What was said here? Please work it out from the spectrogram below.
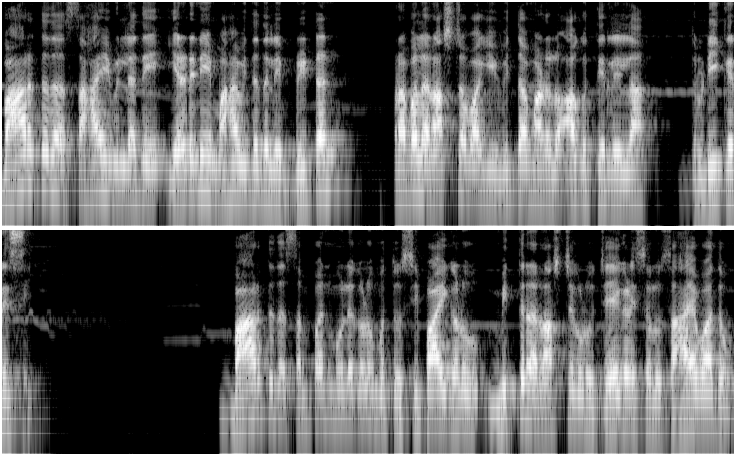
ಭಾರತದ ಸಹಾಯವಿಲ್ಲದೆ ಎರಡನೇ ಮಹಾಯುದ್ಧದಲ್ಲಿ ಬ್ರಿಟನ್ ಪ್ರಬಲ ರಾಷ್ಟ್ರವಾಗಿ ಯುದ್ಧ ಮಾಡಲು ಆಗುತ್ತಿರಲಿಲ್ಲ. ದೃಢೀಕರಿಸಿ. ಭಾರತದ ಸಂಪನ್ಮೂಲಗಳು ಮತ್ತು ಸಿಪಾಯಿಗಳು ಮಿತ್ರ ರಾಷ್ಟ್ರಗಳು ಜಯಗಳಿಸಲು ಸಹಾಯವಾದವು.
